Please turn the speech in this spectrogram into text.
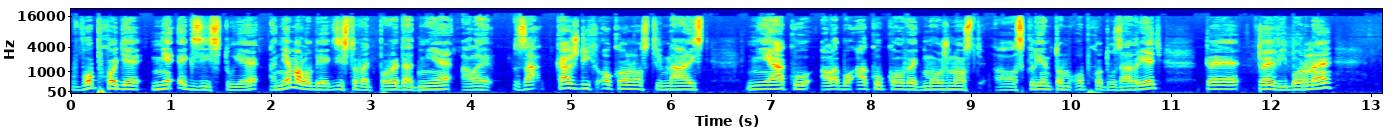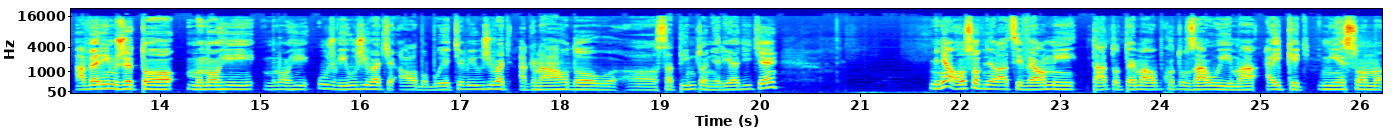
v obchode neexistuje a nemalo by existovať povedať nie, ale za každých okolností nájsť nejakú alebo akúkoľvek možnosť s klientom obchodu zavrieť. To je, to je výborné a verím, že to mnohí, mnohí už využívate alebo budete využívať, ak náhodou uh, sa týmto neriadite. Mňa osobne, Láci, veľmi táto téma obchodu zaujíma, aj keď nie som,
